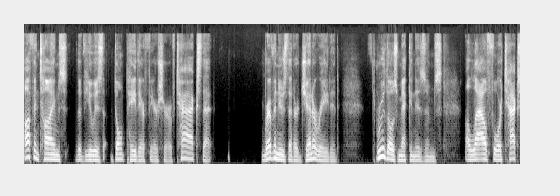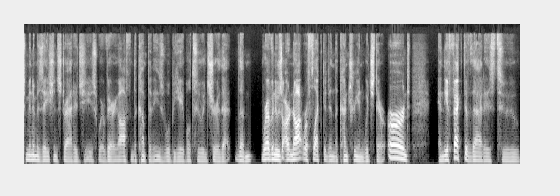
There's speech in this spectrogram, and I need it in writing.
oftentimes the view is don't pay their fair share of tax, that revenues that are generated through those mechanisms allow for tax minimization strategies where very often the companies will be able to ensure that the revenues are not reflected in the country in which they're earned and the effect of that is to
